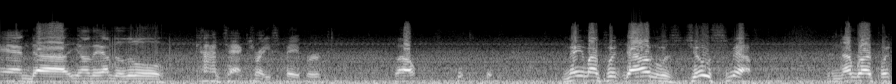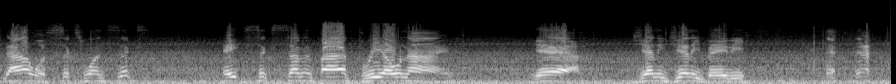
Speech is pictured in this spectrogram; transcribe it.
And uh, you know, they have the little contact trace paper. Well, name I put down was Joe Smith. The number I put down was 616 8675 309. Yeah, Jenny Jenny, baby.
